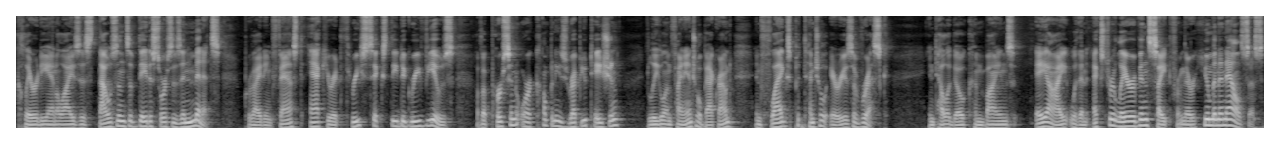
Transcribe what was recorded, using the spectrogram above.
Clarity analyzes thousands of data sources in minutes, providing fast, accurate 360 degree views of a person or a company's reputation, legal and financial background, and flags potential areas of risk. Intelligo combines AI with an extra layer of insight from their human analysis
